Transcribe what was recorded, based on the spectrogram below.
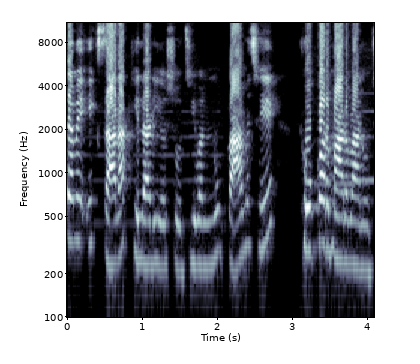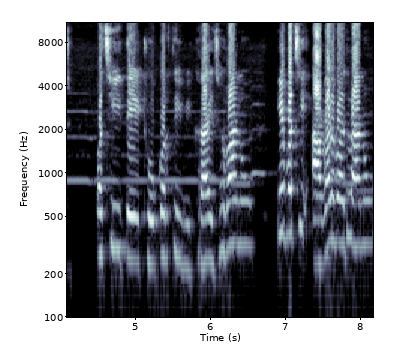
તમે એક સારા ખેલાડી હશો. જીવનનું કામ છે ઠોકર મારવાનું જ. પછી તે ઠોકરથી વિખરાઈ જવાનું કે પછી આગળ વધવાનું,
